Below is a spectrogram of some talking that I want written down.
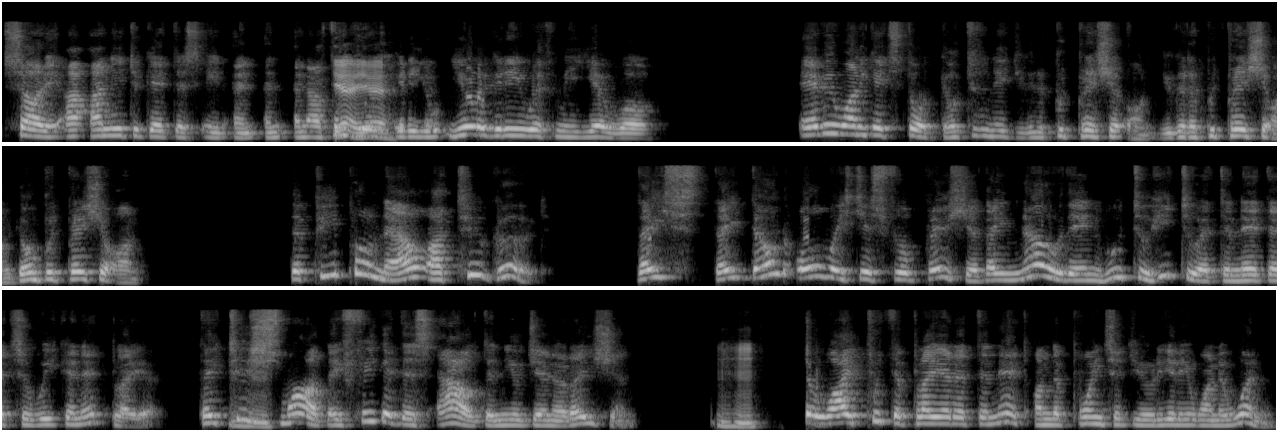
sorry, I, I, need to get this in. And, and, and I think yeah, you'll, yeah. Agree, you'll agree with me Yeah, Well everyone gets taught go to the net, you're going to put pressure on, you're going to put pressure on, go and put pressure on. The people now are too good. They, they don't always just feel pressure. They know then who to hit to at the net that's a weaker net player. They're too mm-hmm. smart. They figured this out, the new generation. Mm-hmm. So why put the player at the net on the points that you really want to win?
